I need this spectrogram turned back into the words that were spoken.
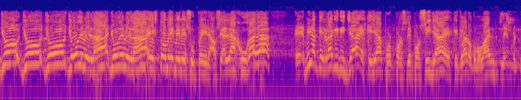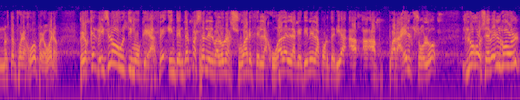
yo, yo, yo, yo de verdad, yo de verdad, esto me, me, me supera. O sea, la jugada eh, mira que Rakitic ya, es que ya por, por, de por sí ya, es que claro, como van, no están fuera de juego, pero bueno, pero es que, ¿veis lo último que hace? Intentar pasarle el balón a Suárez en la jugada en la que tiene la portería para él solo. Luego se ve el gol,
